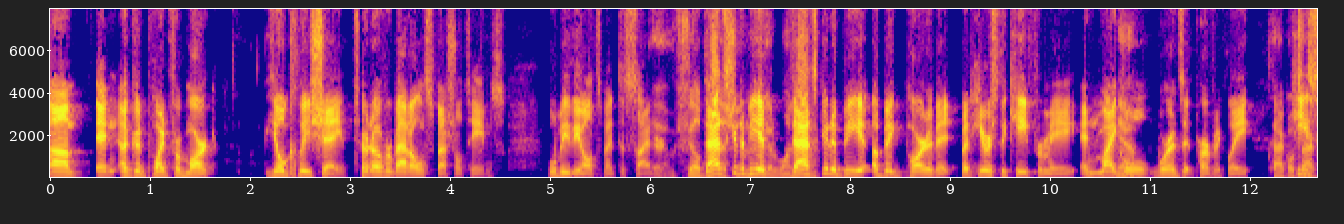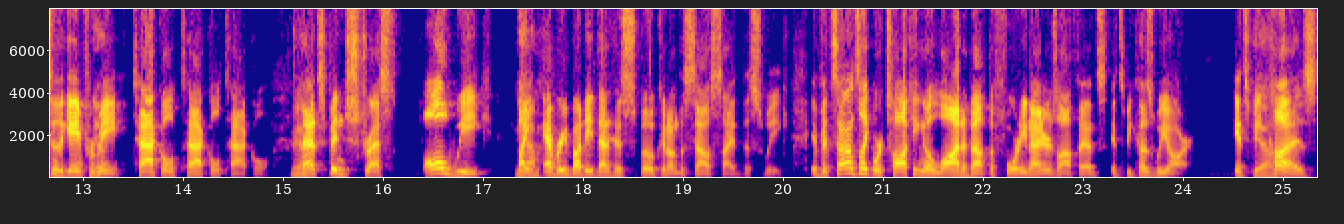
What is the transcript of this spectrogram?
Um, and a good point for Mark. The old cliche: turnover battle and special teams will be the ultimate decider. Yeah, that's going to be a a, good one, that's going to be a big part of it. But here's the key for me, and Michael words it perfectly. tackle. Keys to tackle. the game for me: tackle, tackle, tackle. Yeah. That's been stressed all week by Yeah. everybody that has spoken on the South Side this week. If it sounds like we're talking a lot about the 49ers offense, it's because we are. It's Yeah. because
